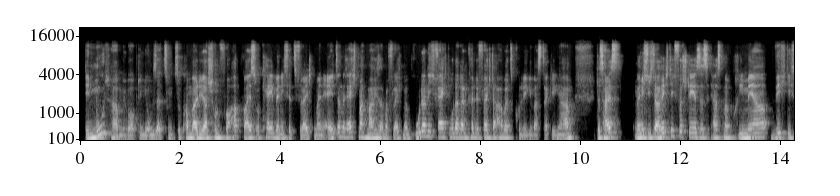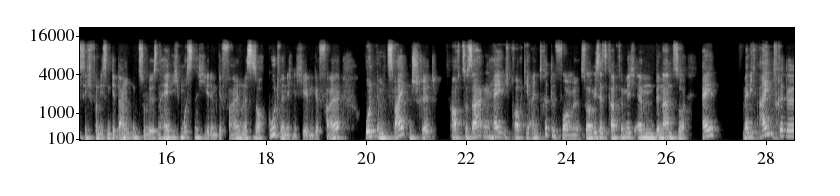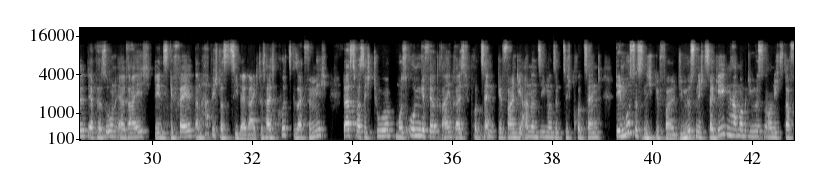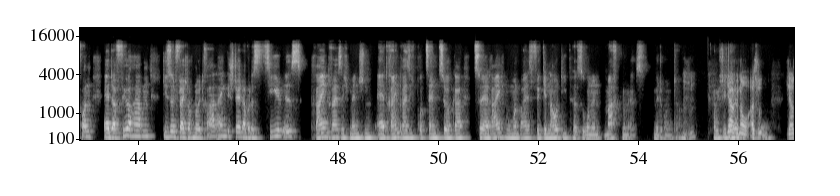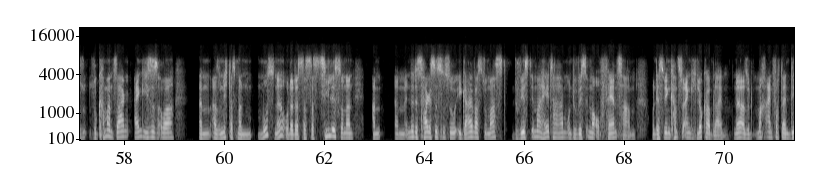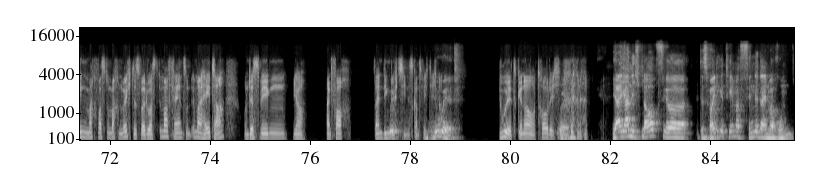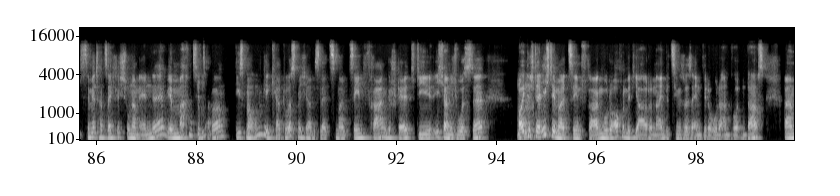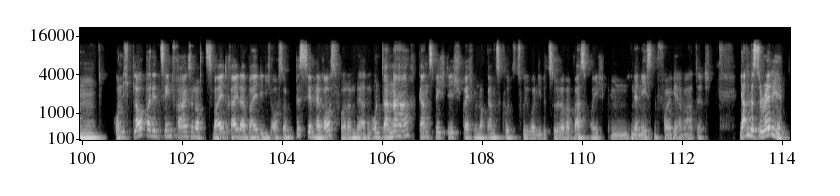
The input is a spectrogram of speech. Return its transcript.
den Mut haben, überhaupt in die Umsetzung zu kommen, weil du ja schon vorab weißt, okay, wenn ich es jetzt vielleicht meinen Eltern recht mache, mache ich es aber vielleicht meinem Bruder nicht recht oder dann könnte vielleicht der Arbeitskollege was dagegen haben. Das heißt, wenn ich dich da richtig verstehe, ist es erstmal primär wichtig, sich von diesem Gedanken zu lösen, hey, ich muss nicht jedem gefallen und es ist auch gut, wenn ich nicht jedem gefalle. Und im zweiten Schritt auch zu sagen, hey, ich brauche die Ein-Drittel-Formel. So habe ich es jetzt gerade für mich ähm, benannt. So, hey, wenn ich ein Drittel der Person erreiche, denen es gefällt, dann habe ich das Ziel erreicht. Das heißt, kurz gesagt, für mich, das, was ich tue, muss ungefähr 33 Prozent gefallen. Die anderen 77 Prozent, denen muss es nicht gefallen. Die müssen nichts dagegen haben, aber die müssen auch nichts davon äh, dafür haben. Die sind vielleicht auch neutral eingestellt, aber das Ziel ist, 33 Menschen, äh, 33 Prozent circa zu erreichen, wo man weiß, für genau die Personen macht man es mitunter. Mhm. ja, genau. Also ja, so, so kann man sagen. Eigentlich ist es aber, ähm, also nicht, dass man muss, ne, oder dass das das Ziel ist, sondern am, am Ende des Tages ist es so, egal was du machst, du wirst immer Hater haben und du wirst immer auch Fans haben. Und deswegen kannst du eigentlich locker bleiben. Ne? Also mach einfach dein Ding, mach, was du machen möchtest, weil du hast immer Fans und immer Hater. Und deswegen, ja, einfach sein Ding durchziehen ist ganz wichtig. Do ne? it. Do it, genau, trau dich. Ja, Jan, ich glaube, für das heutige Thema Finde dein Warum sind wir tatsächlich schon am Ende. Wir machen es jetzt mhm. aber diesmal umgekehrt. Du hast mich ja das letzte Mal zehn Fragen gestellt, die ich ja nicht wusste. Heute mhm. stelle ich dir mal zehn Fragen, wo du auch nur mit Ja oder Nein beziehungsweise entweder oder antworten darfst. Ähm, und ich glaube, bei den zehn Fragen sind noch zwei, drei dabei, die dich auch so ein bisschen herausfordern werden. Und danach, ganz wichtig, sprechen wir noch ganz kurz drüber, liebe Zuhörer, was euch in, in der nächsten Folge erwartet. Jan, bist du ready?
